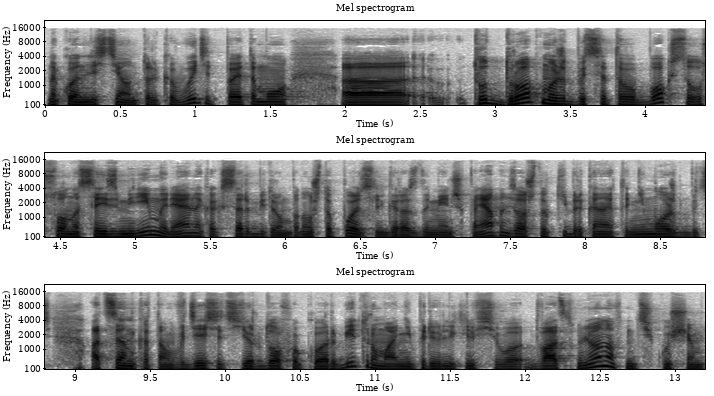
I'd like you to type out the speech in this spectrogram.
на коин-листе он только выйдет. Поэтому э, тут дроп может быть с этого бокса условно соизмеримый реально как с Arbitrum, потому что пользователей гораздо меньше. Понятное дело, что у Киберконнекта не может быть оценка там в 10 ярдов, как у Arbitrum. Они привлекли всего 20 миллионов на текущем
